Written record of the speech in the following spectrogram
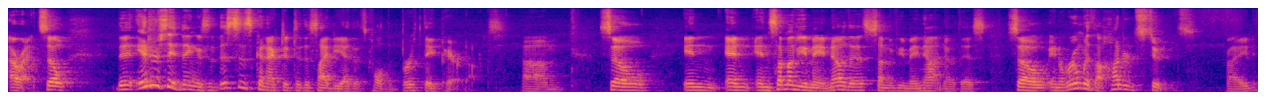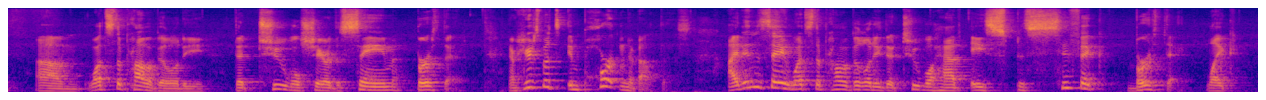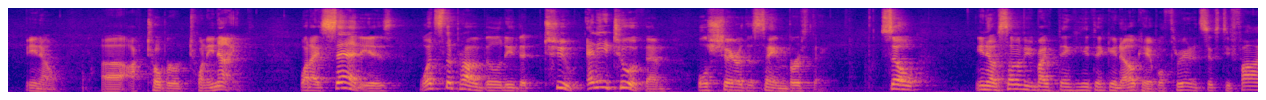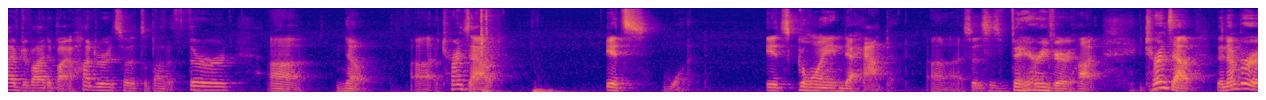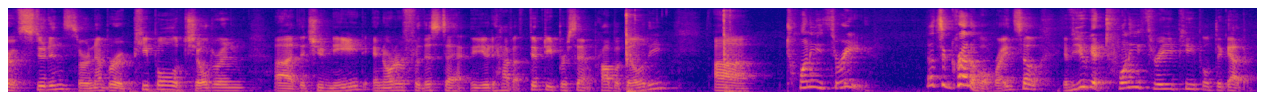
All right, so the interesting thing is that this is connected to this idea that's called the birthday paradox. Um, so in and and some of you may know this, some of you may not know this. So in a room with 100 students, right, um, what's the probability that two will share the same birthday? Now here's what's important about this. I didn't say what's the probability that two will have a specific birthday, like, you know, uh, October 29th. What I said is, what's the probability that two, any two of them, will share the same birthday? So you know, some of you might think you're thinking, okay, well, 365 divided by 100, so it's about a third. Uh, no, uh, it turns out it's one. It's going to happen. Uh, so this is very, very high. It turns out the number of students or number of people, children uh, that you need in order for this to you'd have a 50% probability, uh, 23. That's incredible, right? So if you get 23 people together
